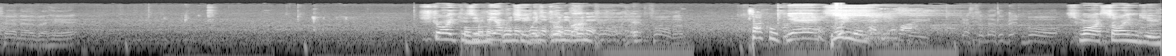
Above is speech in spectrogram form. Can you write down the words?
Turnover here. Strikers, Go if on, we win have it, to, win it, just win drop it, win back. it. Good for. Tackle. Yes! Brilliant. Just a little bit more. That's why I signed you.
